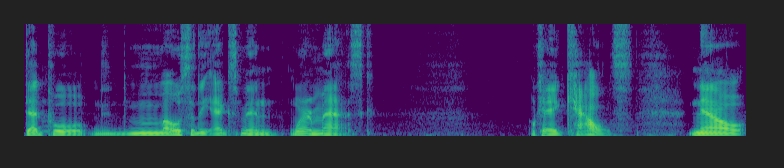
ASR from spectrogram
Deadpool, most of the X Men wear a mask. Okay, cowls. Now,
